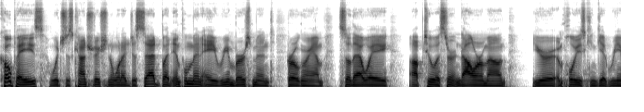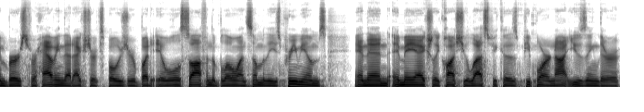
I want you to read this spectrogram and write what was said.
copays, which is contradiction to what I just said, but implement a reimbursement program. So that way up to a certain dollar amount your employees can get reimbursed for having that extra exposure, but it will soften the blow on some of these premiums. And then it may actually cost you less because people are not using their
